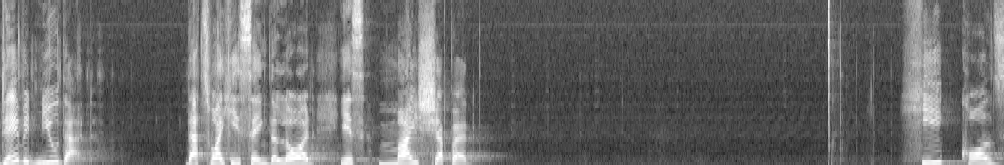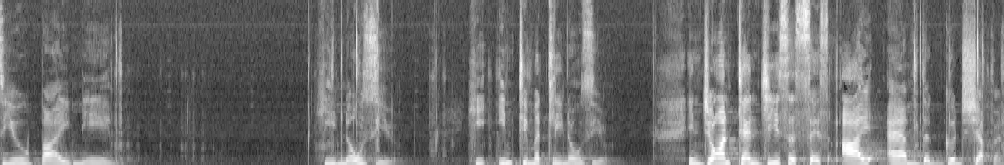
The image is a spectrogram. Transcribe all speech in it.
David knew that. That's why he's saying, The Lord is my shepherd. He calls you by name. He knows you. He intimately knows you. In John 10, Jesus says, I am the good shepherd.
